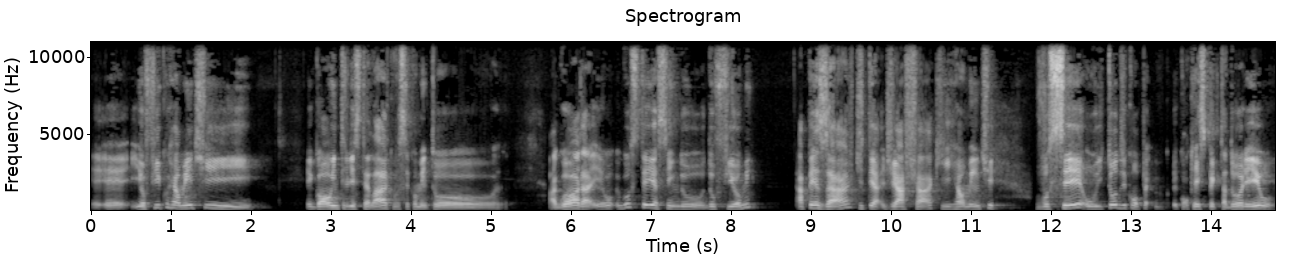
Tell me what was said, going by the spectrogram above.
é, é, e eu fico realmente igual o Interestelar, que você comentou agora. Eu, eu gostei, assim, do, do filme, apesar de, ter, de achar que realmente você e todo qualquer espectador, eu,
